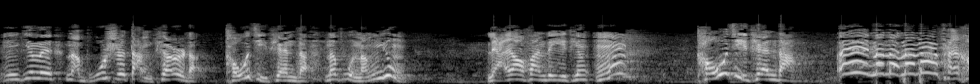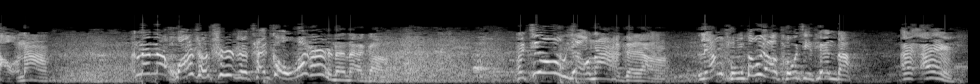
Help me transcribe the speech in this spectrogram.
嗯，因为那不是当天的，头几天的那不能用。俩要饭的一听，嗯，头几天的，哎，那那那那才好呢，那那皇上吃着才够味儿呢，那个，就要那个呀，两桶都要头几天的，哎哎，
